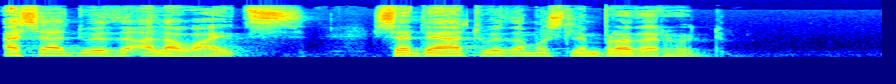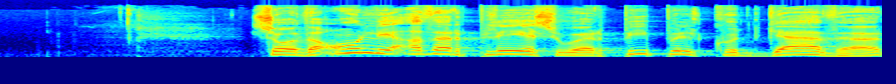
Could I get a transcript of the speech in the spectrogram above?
Assad with the Alawites, Sadat with the Muslim Brotherhood. So the only other place where people could gather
